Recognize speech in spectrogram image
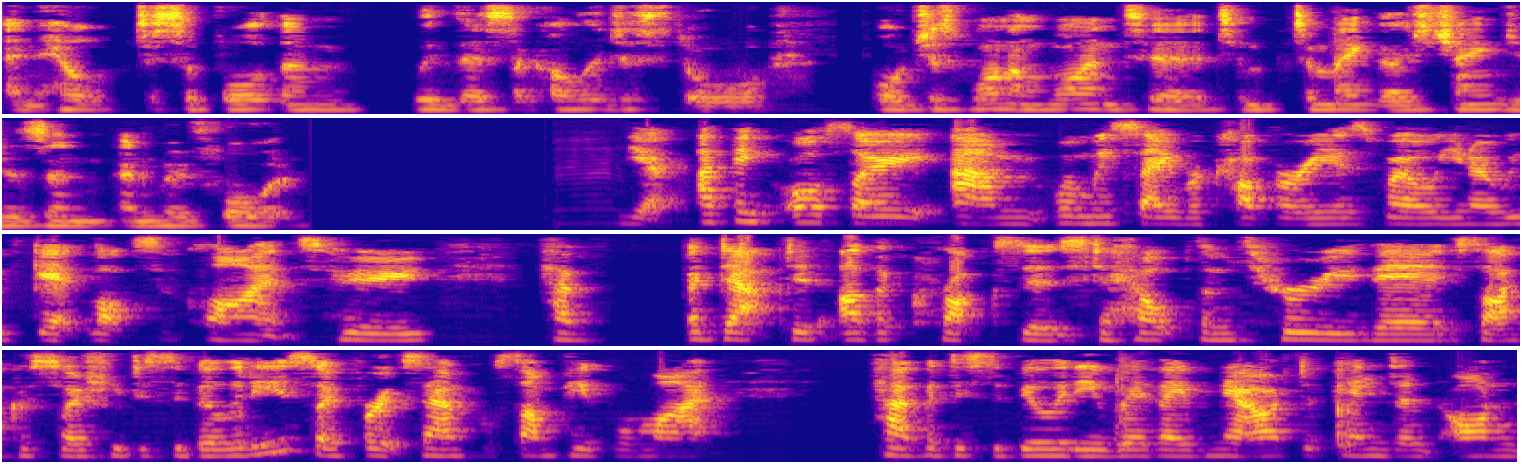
and help to support them with their psychologist or or just one on one to to make those changes and, and move forward. Yeah, I think also um, when we say recovery as well, you know, we get lots of clients who have adapted other cruxes to help them through their psychosocial disabilities. So, for example, some people might have a disability where they've now dependent on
